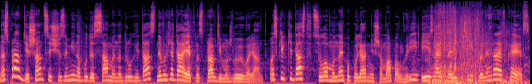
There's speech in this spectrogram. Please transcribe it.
Насправді, шанси, що заміна буде саме на другий Даст, не виглядає як насправді можливий варіант, оскільки Даст в цілому найпопулярніша мапа в грі, і її знають навіть ті, хто не грає в КС.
